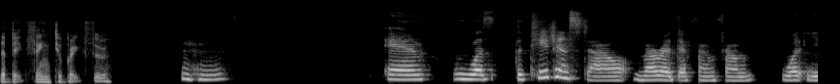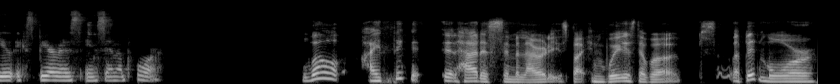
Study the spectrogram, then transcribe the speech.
the big thing to break through. Mm-hmm. And was the teaching style very different from what you experienced in Singapore? Well, I think it, had its similarities, but in ways that were a bit more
